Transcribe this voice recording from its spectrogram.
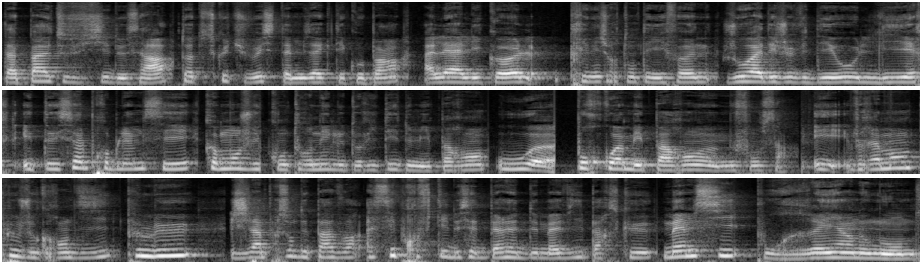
T'as pas à te soucier de ça. Toi, tout ce que tu veux, c'est t'amuser avec tes copains, aller à l'école, traîner sur ton téléphone, jouer à des jeux vidéo, lire. Et tes seuls problèmes, c'est comment je vais contourner l'autorité de mes parents ou euh, pourquoi mes parents euh, me font ça. Et vraiment, plus je grandis, plus j'ai l'impression de pas avoir assez profité de cette période de ma vie parce que même si pour rien au monde,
